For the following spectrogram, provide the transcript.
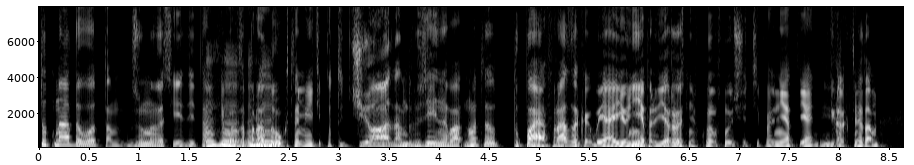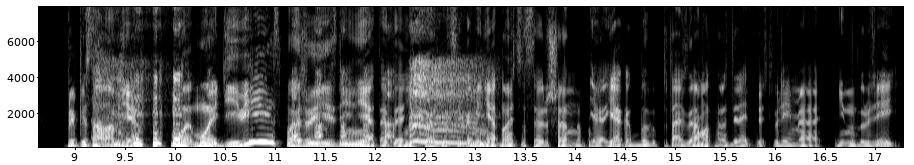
тут надо вот там с женой съездить там, типа, за продуктами, типа, ты чё, там, друзей на Ну, это тупая фраза, как бы я ее не придерживаюсь ни в коем случае, типа, нет, я как-то мне там приписала мне мой, мой девиз по жизни. Нет, это ни в коем случае ко мне не относится совершенно. Я, я как бы пытаюсь грамотно разделять, то есть время и на друзей,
